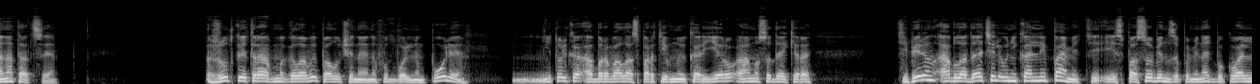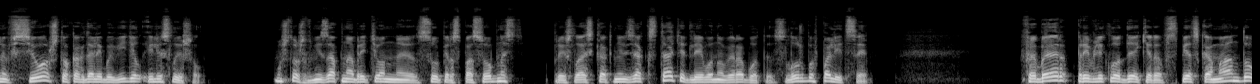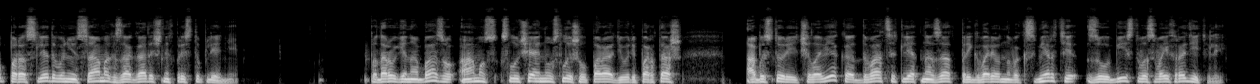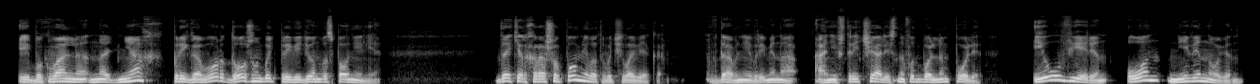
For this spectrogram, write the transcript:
Аннотация. Жуткая травма головы, полученная на футбольном поле, не только оборвала спортивную карьеру Амуса Деккера, теперь он обладатель уникальной памяти и способен запоминать буквально все, что когда-либо видел или слышал. Ну что ж, внезапно обретенная суперспособность пришлась как нельзя кстати для его новой работы — службы в полиции. ФБР привлекло Деккера в спецкоманду по расследованию самых загадочных преступлений. По дороге на базу Амус случайно услышал по радио репортаж об истории человека, 20 лет назад приговоренного к смерти за убийство своих родителей. И буквально на днях приговор должен быть приведен в исполнение. Деккер хорошо помнил этого человека. В давние времена они встречались на футбольном поле. И уверен, он невиновен.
